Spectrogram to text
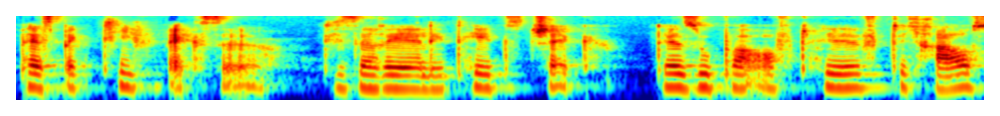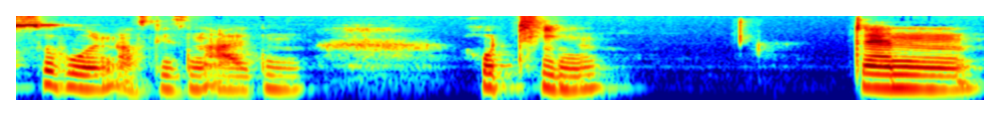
Perspektivwechsel, dieser Realitätscheck, der super oft hilft, dich rauszuholen aus diesen alten Routinen. Denn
